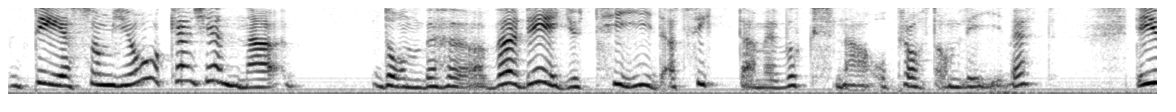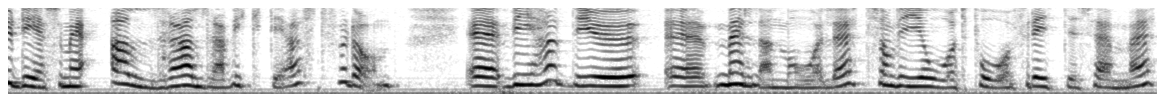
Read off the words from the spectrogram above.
det som jag kan känna de behöver det är ju tid att sitta med vuxna och prata om livet. Det är ju det som är allra, allra viktigast för dem. Eh, vi hade ju eh, mellanmålet som vi åt på fritidshemmet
